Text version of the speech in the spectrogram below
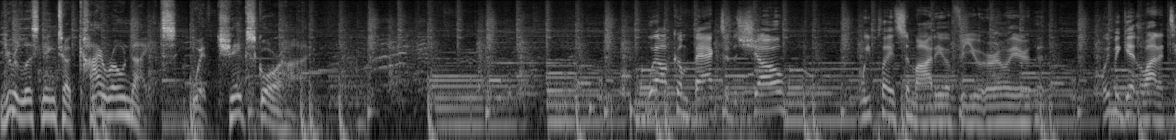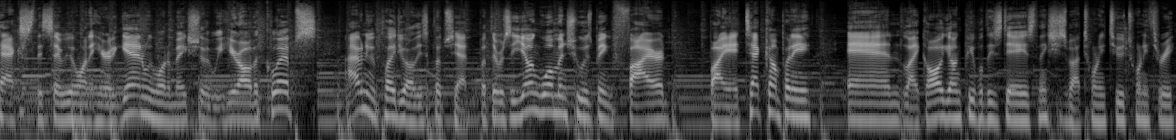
You're listening to KIRO Nights with Jake Skorheim. Welcome back to the show. We played some audio for you earlier that we've been getting a lot of texts. They say we want to hear it again. We want to make sure that we hear all the clips. I haven't even played you all these clips yet, but there was a young woman who was being fired by a tech company. And like all young people these days, I think she's about 22, 23,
